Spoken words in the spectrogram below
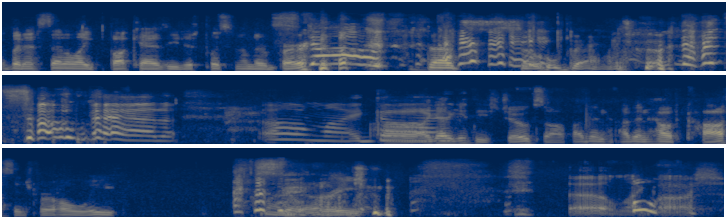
but instead of like Buckheads, he just puts another bird. Stop! That's so bad. That's so bad. Oh my Oh, god. I gotta get these jokes off. I've been I've been held hostage for a whole week. My So great. Oh my gosh.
